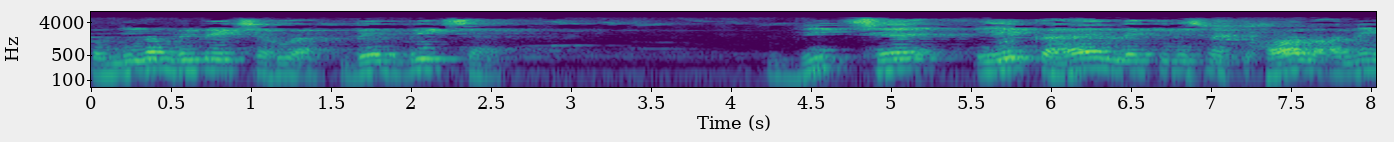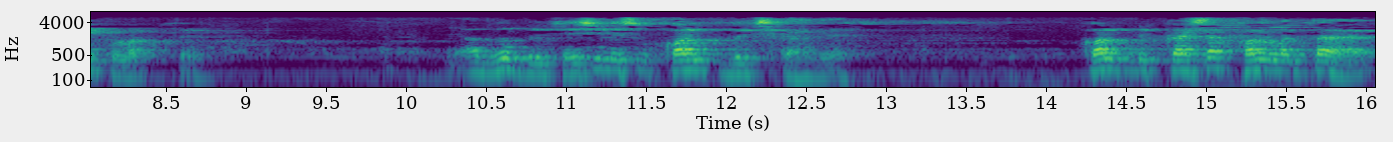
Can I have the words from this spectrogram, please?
तो निगम भी वृक्ष हुआ, वेद वृक्ष है। वृक्ष एक है, लेकिन इसमें फल अनेक लगते हैं। अद्भुत वृक्ष है, इसीलिए इसको कल्प वृक्ष कहा गया कल्प वृक्ष कैसा फल लगता है?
